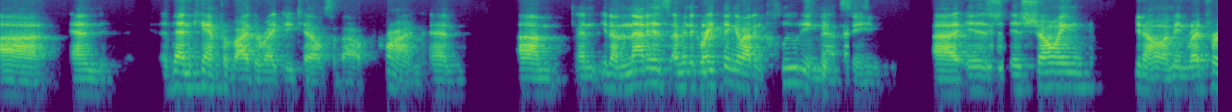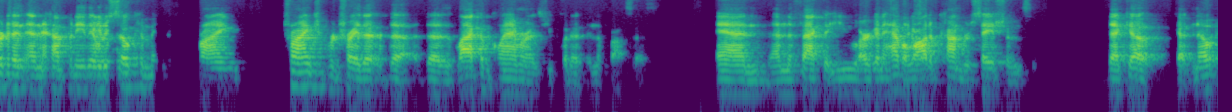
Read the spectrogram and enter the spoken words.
uh, and then can't provide the right details about crime, and um, and you know, and that is, I mean, the great thing about including that scene uh, is is showing, you know, I mean, Redford and, and company they were so committed to trying trying to portray the, the the lack of glamour as you put it in the process. And and the fact that you are going to have a lot of conversations that go that no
